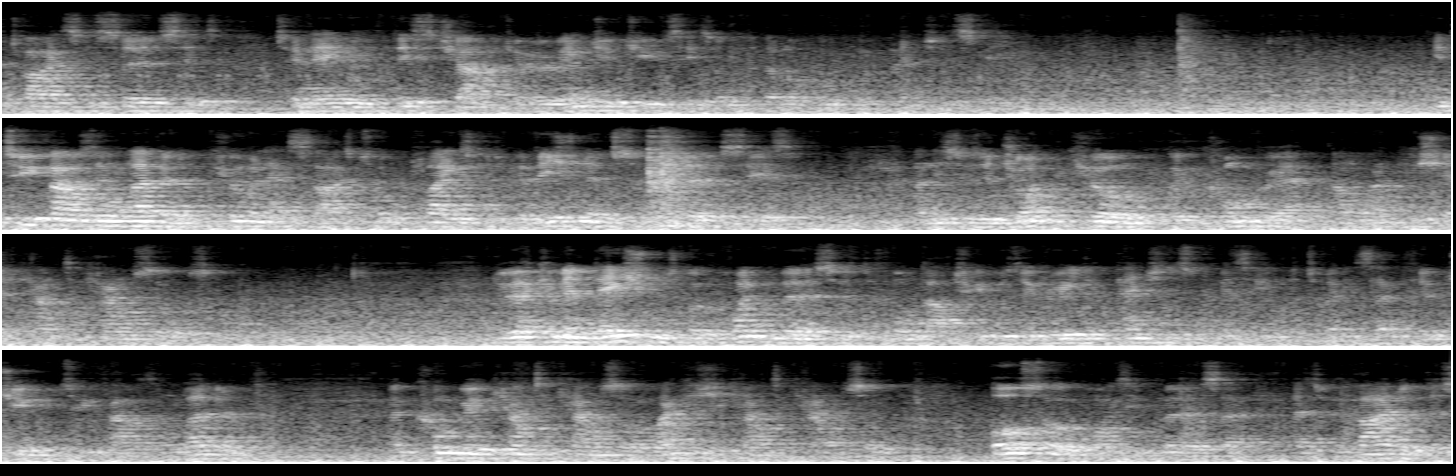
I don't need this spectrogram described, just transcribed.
advice and services to enable the discharge of a range of duties under the local government pension scheme. In 2011, a procurement exercise took place for the provision of such services, and this was a joint procurement with Cumbria and Lancashire County Councils. The recommendation to appoint Mercer to fund actuary was agreed at Pensions Committee on the 27th of June 2011, and Cumbria County Council and Lancashire County Council also appointed Mercer as provider of the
